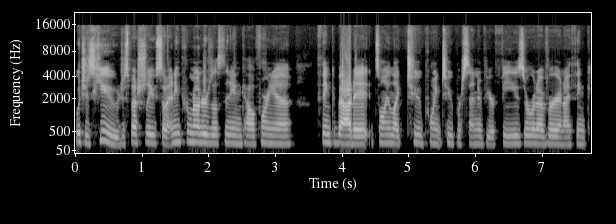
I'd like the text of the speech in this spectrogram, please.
which is huge especially so any promoters listening in california think about it it's only like 2.2% of your fees or whatever and i think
